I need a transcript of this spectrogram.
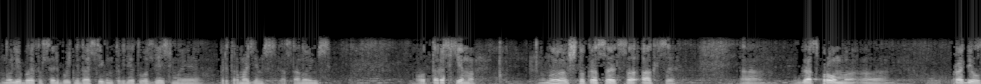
ну, либо эта цель будет не достигнута, где-то вот здесь мы притормозимся, остановимся. Вот такая схема. Ну, что касается акций. Газпром э, пробил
